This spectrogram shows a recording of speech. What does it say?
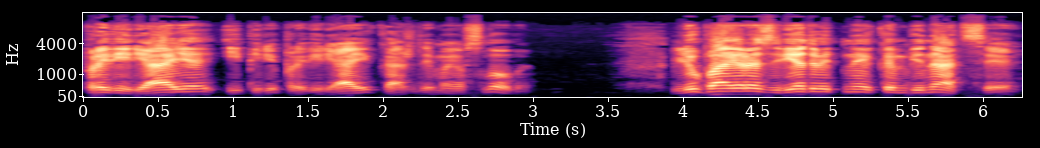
проверяя и перепроверяя каждое мое слово. Любая разведывательная комбинация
